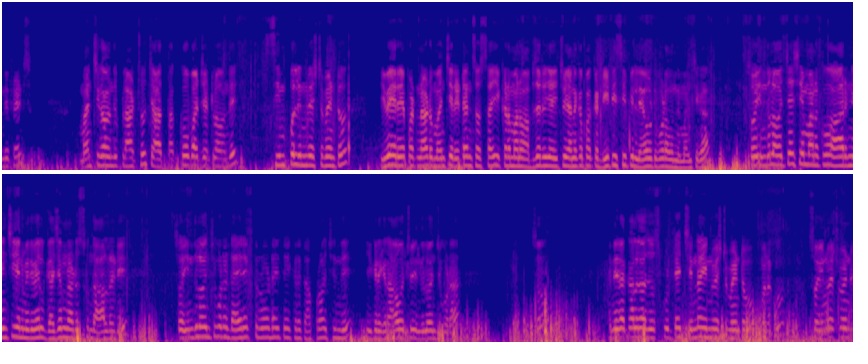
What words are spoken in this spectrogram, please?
ఉంది ఫ్రెండ్స్. మంచిగా ఉంది ప్లాట్స్ చాలా తక్కువ బడ్జెట్లో ఉంది. Simple investment. ఇవే రేపటి నాడు మంచి రిటర్న్స్ వస్తాయి. ఇక్కడ మనం అబ్జర్వ్ చేయొచ్చు వెనక పక్క డిటీసీపీ లేఅవుట్ కూడా ఉంది మంచిగా. సో ఇందులో వచ్చేసి మనకు ఆరు నుంచి ఎనిమిది వేలు గజం నడుస్తుంది ఆల్రెడీ సో ఇందులోంచి కూడా డైరెక్ట్ రోడ్ అయితే ఇక్కడికి అప్రోచ్ ఉంది. ఇక్కడికి రావచ్చు ఇందులోంచి కూడా. సో అన్ని రకాలుగా చూసుకుంటే చిన్న ఇన్వెస్ట్మెంట్ మనకు. సో ఇన్వెస్ట్మెంట్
